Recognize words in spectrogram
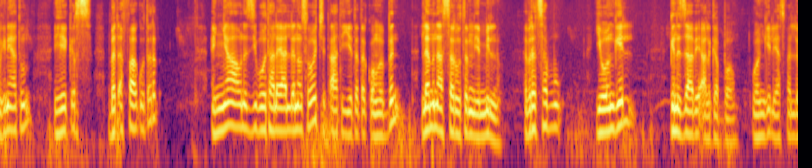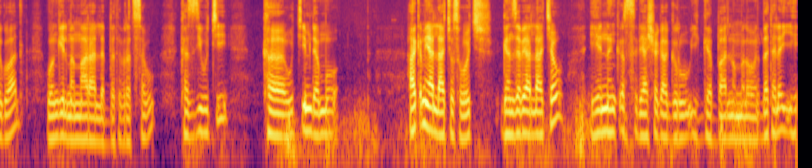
ምክንያቱም ይሄ ቅርስ በጠፋ ቁጥር እኛ አሁን እዚህ ቦታ ላይ ያለነው ሰዎች ጣት እየተጠቆመብን ለምን አሰሩትም የሚል ነው። ህብረተሰቡ የወንጌል ግንዛቤ አልገባውም። ወንጌል ያስፈልገዋል። ወንጌል መማር አለበት ህብረተሰቡ። ከዚህ ውጪ ከውጪም ደግሞ አቅም ያላቸው ሰዎች ገንዘብ ያላቸው ይህንን ቅርስ ሊያሸጋግሩ ይገባል ነው የምለው። በተለይ ይሄ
